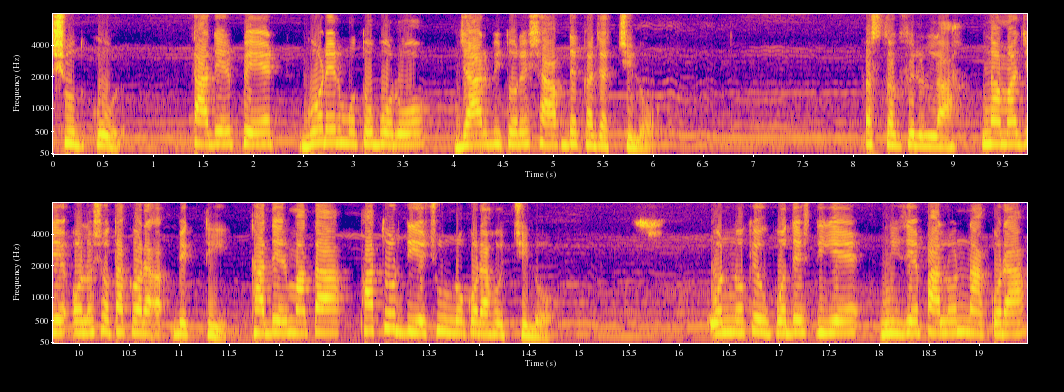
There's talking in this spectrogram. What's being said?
সুদকুর তাদের পেট গোড়ের মতো বড়, যার ভিতরে সাপ দেখা যাচ্ছিল। আস্তাগফিরুল্লাহ, নামাজে অলসতা করা ব্যক্তি, তাদের মাথা পাথর দিয়ে চূর্ণ করা হচ্ছিল। অন্যকে উপদেশ দিয়ে নিজে পালন না করা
